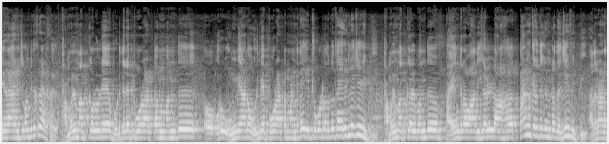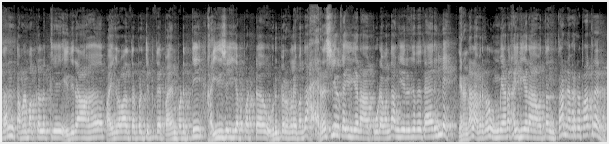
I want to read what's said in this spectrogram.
நிராகரித்து கொண்டிருக்கிறார்கள். தமிழ் மக்களுடைய விடுதலை போராட்டம் வந்து ஒரு உண்மையான உரிமை போராட்டம் என்றதை ஏற்றுக்கொள்றதுக்கு தயாரில்லை ஜேவிபி தமிழ் மக்கள் வந்து பயங்கரவாதிகளாகத்தான் கருதுகின்றது ஜேவிபி அதனால தான் தமிழ் மக்களுக்கு எதிராக பயங்கரவாத தடுப்பு சட்டத்தை பயன்படுத்தி கைது செய்யப்பட்ட உறுப்பினர்களை வந்து அரசியல் கைதிகளாக கூட வந்து அங்கே இருக்கிறது தயாரில்லை. ஏனென்றால் அவர்கள் உண்மையான கைதிகளாகத்தான் தான் அவர்கள் பார்க்கிறார்கள்.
